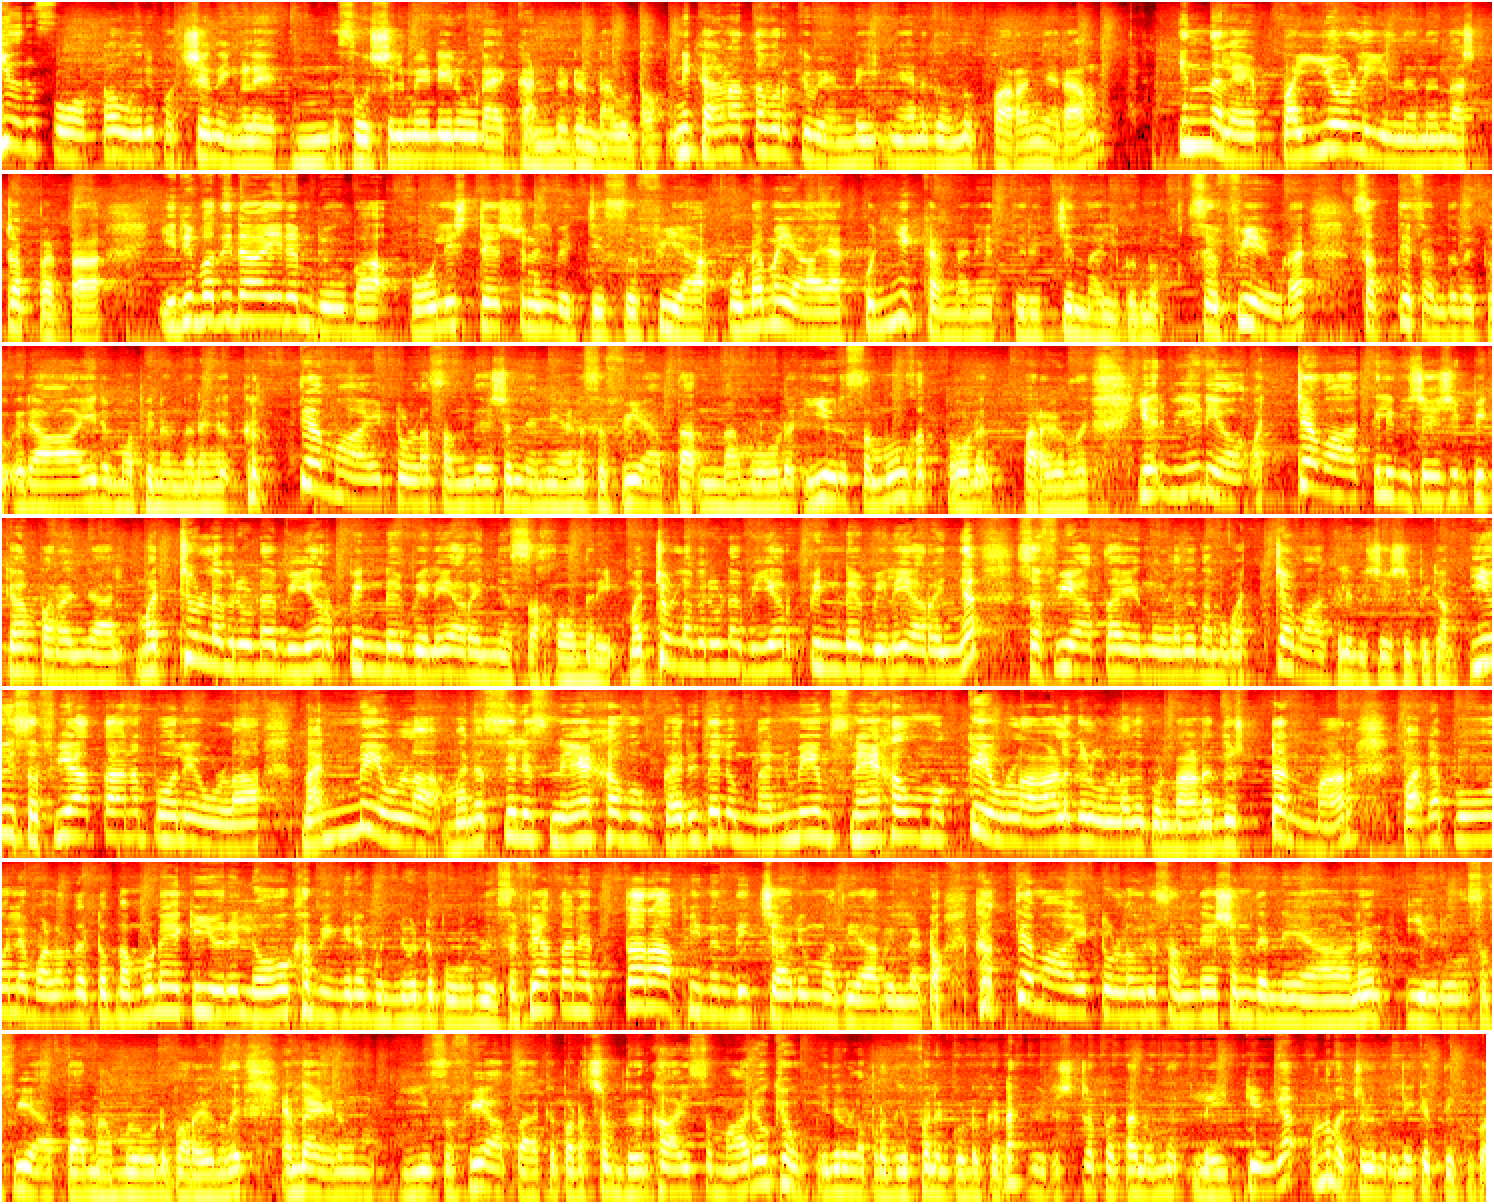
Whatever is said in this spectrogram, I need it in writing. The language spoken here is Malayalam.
ഈ ഒരു ഫോട്ടോ ഒരു പക്ഷേ നിങ്ങൾ സോഷ്യൽ മീഡിയയിലൂടെ കണ്ടിട്ടുണ്ടാവും കേട്ടോ ഇനി കാണാത്തവർക്ക് വേണ്ടി ഞാനിതൊന്ന് പറഞ്ഞുതരാം. ഇന്നലെ പയ്യോളിയിൽ നിന്ന് നഷ്ടപ്പെട്ട ഇരുപതിനായിരം രൂപ പോലീസ് സ്റ്റേഷനിൽ വെച്ച് സെഫിയ ഉടമയായ കുഞ്ഞിക്കണ്ണന് തിരിച്ചു നൽകുന്നു. സെഫിയയുടെ സത്യസന്ധതയ്ക്ക് ഒരായിരം അഭിനന്ദനങ്ങൾ. കൃത്യമായിട്ടുള്ള സന്ദേശം തന്നെയാണ് സെഫിയാത്ത നമ്മളോട് ഈ ഒരു സമൂഹത്തോട് പറയുന്നത്. ഈ ഒരു വീഡിയോ ഒറ്റ വാക്കിൽ വിശേഷിപ്പിക്കാൻ പറഞ്ഞാൽ മറ്റുള്ളവരുടെ വിയർപ്പിന്റെ വിലയറിഞ്ഞ സഹോദരി മറ്റുള്ളവരുടെ വിയർപ്പിന്റെ വിലയറിഞ്ഞ സഫിയാത്ത എന്നുള്ളത് നമുക്ക് ഒറ്റ വാക്കിൽ വിശേഷിപ്പിക്കാം. ഈ ഒരു സഫിയാത്താനെ പോലെയുള്ള നന്മയുള്ള മനസ്സിൽ സ്നേഹവും കരുതലും നന്മയും സ്നേഹവും ഒക്കെയുള്ള ആളുകൾ ഉള്ളത് കൊണ്ടാണ് ദുഷ്ടന്മാർ പല പോലെ വളർന്നിട്ടും നമ്മുടെയൊക്കെ ഈ ഒരു ലോകം ഇങ്ങനെ മുന്നോട്ട് പോകുന്നത്. സഫിയാത്താൻ എത്ര അഭിനന്ദിച്ചാലും മതിയാവില്ല കേട്ടോ. കൃത്യമായിട്ടുള്ള ഒരു സന്ദേശം തന്നെയാണ് ഈ ഒരു സഫിയാത്ത നമ്മളോട് പറയുന്നത്. എന്തായാലും ഈ സഫിയാത്താക്ക് പടച്ചം ദീർഘായുസും ആരോഗ്യവും ഇതിനുള്ള പ്രതിഫലം കൊടുക്കട്ടെ. ഇഷ്ടപ്പെട്ടാൽ ഒന്ന് ലൈക്ക് ചെയ്യുക ഒന്ന് മറ്റുള്ളവരിലേക്ക് എത്തിക്കുക.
